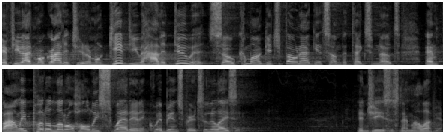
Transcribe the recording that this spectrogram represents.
if you had more gratitude. I'm gonna give you how to do it. So come on, get your phone out, get something, take some notes, and finally put a little holy sweat in it. Quit being spiritually lazy. In Jesus' name, I love you.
